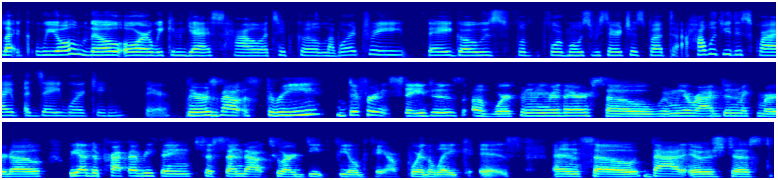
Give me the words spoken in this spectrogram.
like we all know, or we can guess how a typical laboratory day goes for, for most researchers, but how would you describe a day working there? There was about three different stages of work when we were there. So when we arrived in McMurdo, we had to prep everything to send out to our deep field camp where the lake is. And so that it was just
